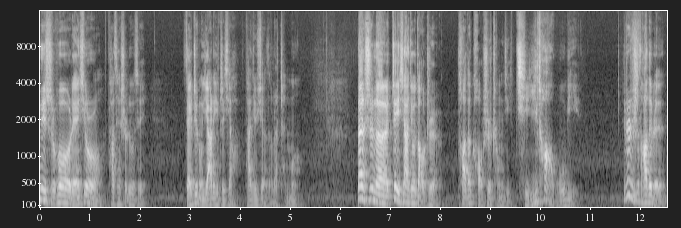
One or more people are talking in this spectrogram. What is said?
那时候连秀他才十六岁，在这种压力之下，他就选择了沉默。但是呢，这下就导致他的考试成绩奇差无比，认识他的人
